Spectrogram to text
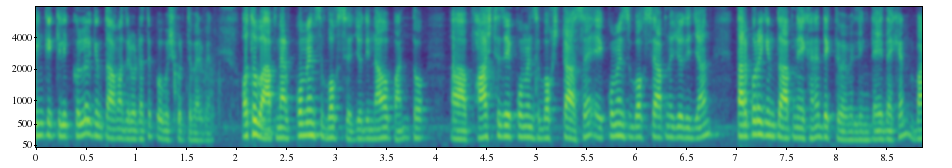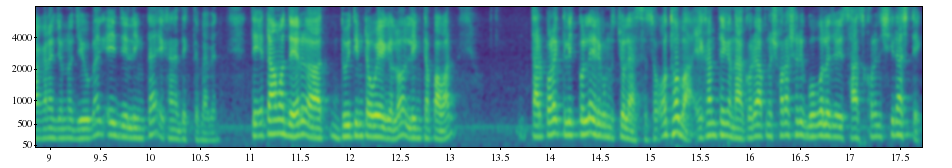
লিঙ্কে ক্লিক করলে কিন্তু আমাদের ওটাতে প্রবেশ করতে পারবেন। অথবা আপনার কমেন্টস বক্সে যদি নাও পান, তো ফার্স্টে যে কমেন্টস বক্সটা আছে, এই কমেন্টস বক্সে আপনি যদি যান, তারপরে কিন্তু আপনি এখানে দেখতে পাবেন লিঙ্কটা এই দেখেন, বাগানের জন্য ব্যাগ এই যে লিঙ্কটা এখানে দেখতে পাবেন। তো এটা আমাদের দুই তিনটা হয়ে গেল লিঙ্কটা পাওয়ার। তারপরে ক্লিক করলে এরকম চলে আসছে অথবা এখান থেকে না করে আপনি সরাসরি গুগলে যদি সার্চ করেন Siraj tech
